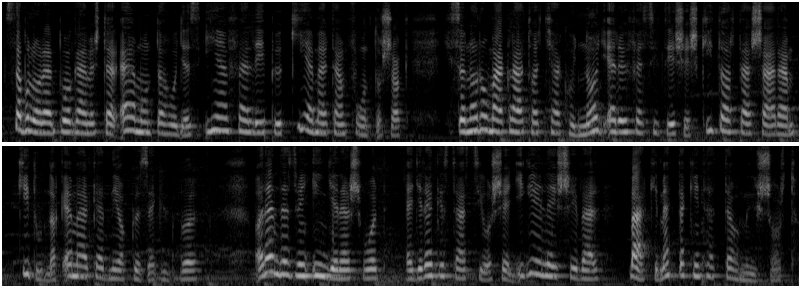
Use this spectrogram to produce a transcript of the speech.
Szabolorán polgármester elmondta, hogy az ilyen fellépők kiemelten fontosak, hiszen a romák láthatják, hogy nagy erőfeszítés és kitartás árán ki tudnak emelkedni a közegükből. A rendezvény ingyenes volt, egy regisztrációs egy igénylésével bárki megtekinthette a műsort.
